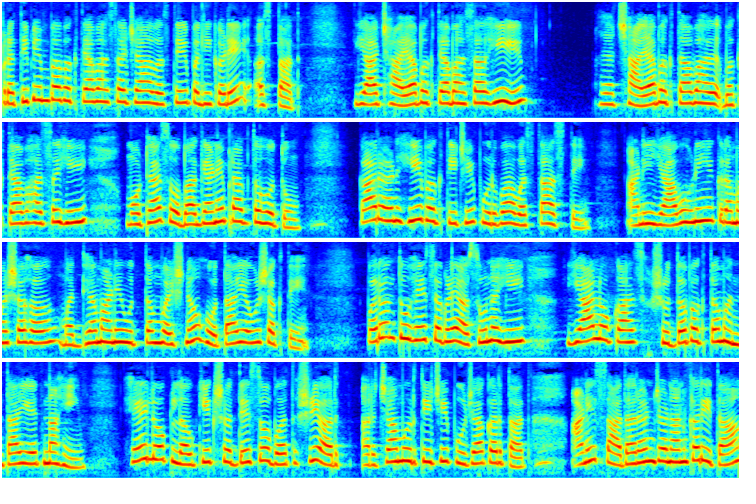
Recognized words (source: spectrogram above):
प्रतिबिंब भक्त्याभासाच्या अवस्थेपलीकडे असतात. या छाया भक्त्याभासही छाया भक्ताभा भक्त्याभासही मोठ्या सौभाग्याने प्राप्त होतो. कारण ही भक्तीची पूर्व अवस्था असते आणि याहूनही क्रमशः मध्यम आणि उत्तम वैष्णव होता येऊ शकते. परंतु हे सगळे असूनही या लोकांस शुद्ध भक्त म्हणता येत नाही. हे लोक लौकिक श्रद्धेसोबत श्री अर अर्चामूर्तीची पूजा करतात आणि साधारण जणांकरिता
